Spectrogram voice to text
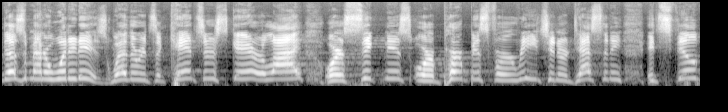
doesn't matter what it is, whether it's a cancer scare or lie, or a sickness, or a purpose for a region or destiny, it's still,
